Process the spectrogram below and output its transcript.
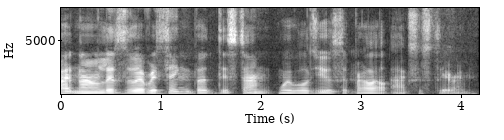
Alright, now let's do everything, but this time we will use the parallel axis theorem.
